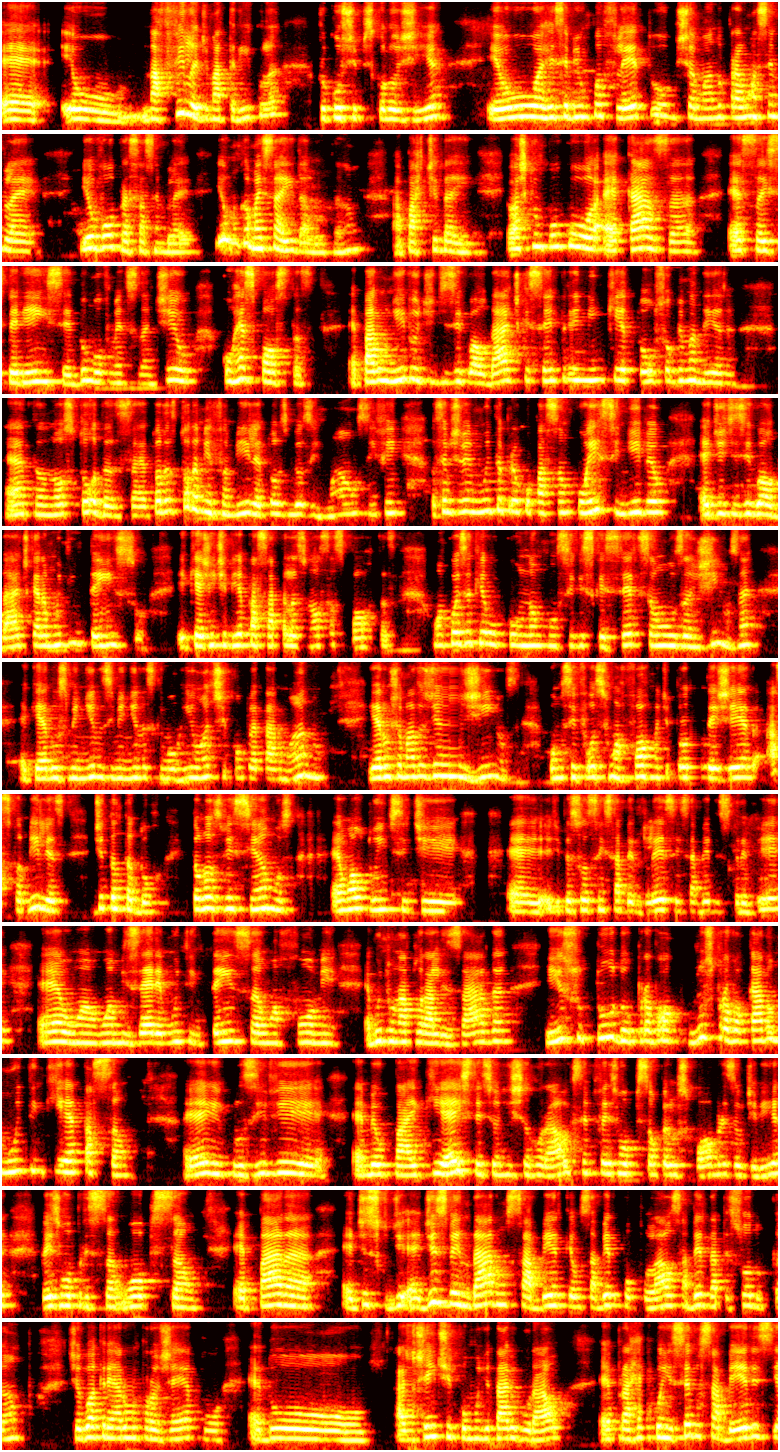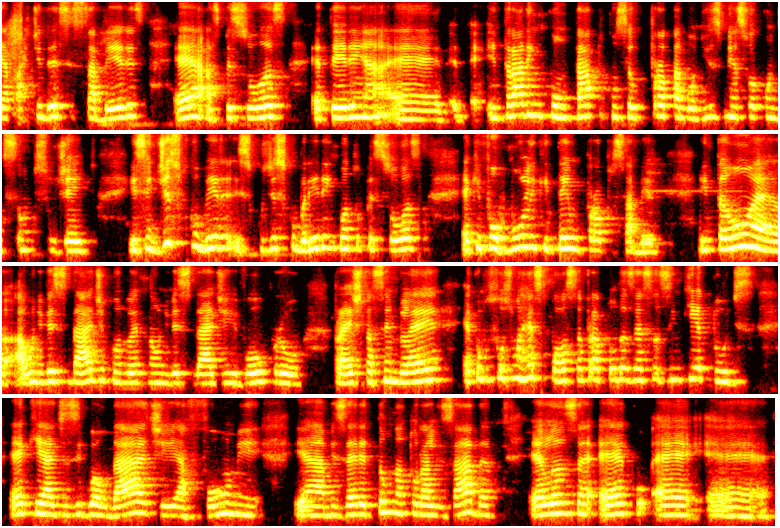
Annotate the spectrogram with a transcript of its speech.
é eu, na fila de matrícula para o curso de psicologia, eu recebi um panfleto chamando para uma assembleia. E eu vou para essa assembleia. E eu nunca mais saí da luta, não? a partir daí. Eu acho que um pouco é, casa essa experiência do movimento estudantil com respostas é, para um nível de desigualdade que sempre me inquietou sobremaneira. É, nós todas, é, todas, toda a minha família, todos os meus irmãos, enfim, eu sempre tive muita preocupação com esse nível é, de desigualdade que era muito intenso e que a gente via passar pelas nossas portas. Uma coisa que eu não consigo esquecer são os anjinhos, né? É, que eram os meninos e meninas que morriam antes de completar um ano e eram chamados de anjinhos, como se fosse uma forma de proteger as famílias de tanta dor. Então, nós vivenciamos é, um alto índice de, é, de pessoas sem saber ler, sem saber escrever, é uma, uma miséria muito intensa, uma fome é muito naturalizada, e isso tudo nos provocava muita inquietação. É, inclusive, é meu pai, que é extensionista rural, que sempre fez uma opção pelos pobres, eu diria, fez uma opção, uma opção é, para é, des, é, desvendar um saber, que é o saber popular, o saber da pessoa do campo, chegou a criar um projeto é, do agente comunitário rural é, para reconhecer os saberes e, a partir desses saberes, é, as pessoas é, terem a, é, entrarem em contato com seu protagonismo e a sua condição de sujeito, e se descobrir, descobrirem enquanto pessoas é, que formulem, que têm um próprio saber. Então, é, a universidade, quando eu entro na universidade e vou para para esta Assembleia, é como se fosse uma resposta para todas essas inquietudes, é que a desigualdade, a fome e a miséria tão naturalizada, elas é, é, é, é,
